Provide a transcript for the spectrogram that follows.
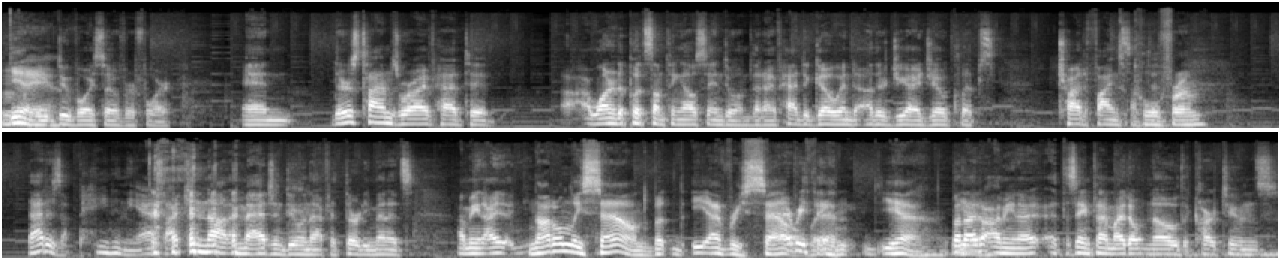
Yeah, yeah. do voiceover for, and there's times where I've had to. I wanted to put something else into them that I've had to go into other GI Joe clips, try to find something. Pull from. That is a pain in the ass. I cannot imagine doing that for 30 minutes. I mean, I Not only sound, but every cell. Everything. And yeah. But I yeah. don't. I mean, I, at the same time, I don't know the cartoons.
